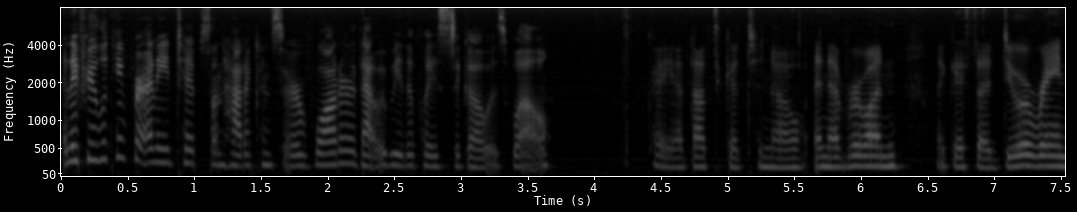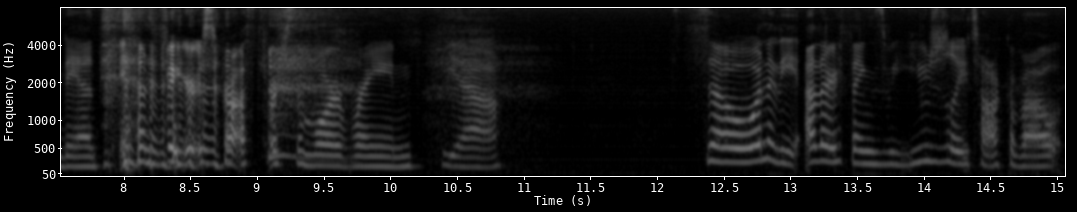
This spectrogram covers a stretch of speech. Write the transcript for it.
And if you're looking for any tips on how to conserve water, that would be the place to go as well. Okay, yeah, that's good to know. And everyone, like I said, do a rain dance and fingers crossed for some more rain. Yeah. So, one of the other things we usually talk about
